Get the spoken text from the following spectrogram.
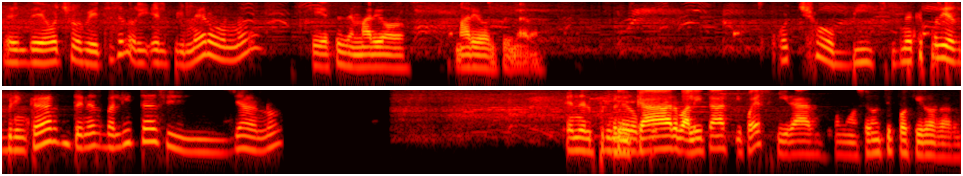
El de 8 bits, es el, el primero, ¿no? Sí, este es de Mario, Mario el primero. 8 bits. Mira que podías brincar, tenías balitas y ya, ¿no? En el primero. Brincar, balitas y puedes girar, como hacer un tipo de giro raro.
